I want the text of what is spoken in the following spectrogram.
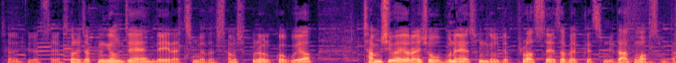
전해드렸어요. 손에 잡히는 경제 내일 아침 8시 30분에 올 거고요. 잠시 후에 11시 5분에 손경제 플러스에서 뵙겠습니다. 고맙습니다.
